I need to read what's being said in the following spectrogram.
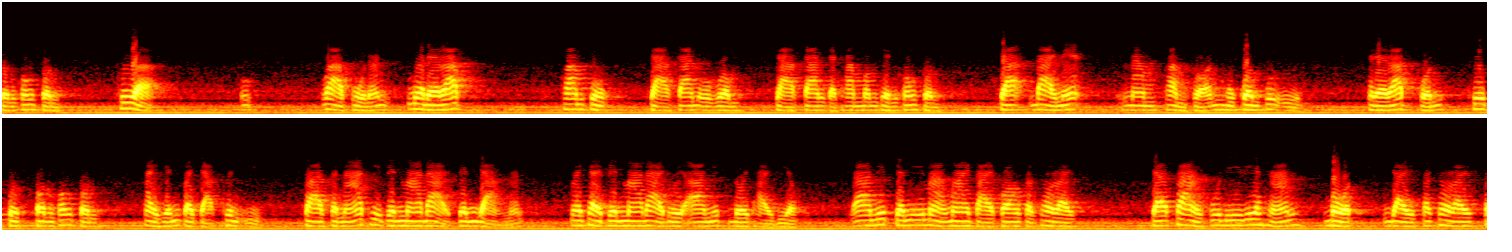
ตนของตน เพื่อว่าผู้นั้นเมื่อได้รับความสุขจากการอบรมจากการกระทำบำเพ็ญของตน จะได้แนะนำคำสอนบุคคลผู้อื่นให้ได้รับผลคือฝึกตนของตนให้เห็นไปจากขึ้นอีก ศาสนาที่เป็นมาได้เป็นอย่างนั้น ไม่ใช่เป็นมาได้โดยอานิสโดยถ่ายเดียว อานิสจะมีมากมายกายกองสักเท่าไร จะสร้างกุฏิวิหารโบสถ์ใหญ่สักเท่าไรส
